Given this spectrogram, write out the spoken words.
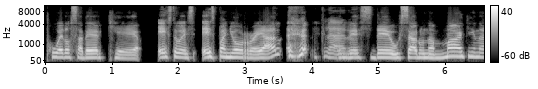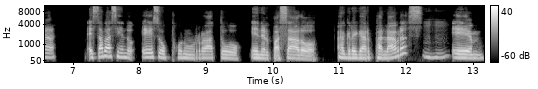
puedo saber que esto es español real en Claro. vez de usar una máquina. Estaba haciendo eso por un rato en el pasado, agregar palabras em,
